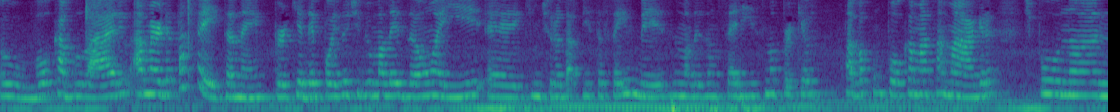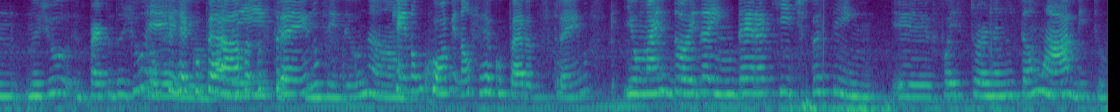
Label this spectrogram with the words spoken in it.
o vocabulário, a merda tá feita, né? Porque depois eu tive uma lesão aí é, que me tirou da pista seis meses, uma lesão seríssima, porque eu tava com pouca massa magra, tipo, na, no ju, perto do joelho. Não se recuperava dos treinos. Entendeu? Não. Quem não come não se recupera dos treinos. E o mais doido ainda era que, tipo assim, é, foi se tornando tão hábito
